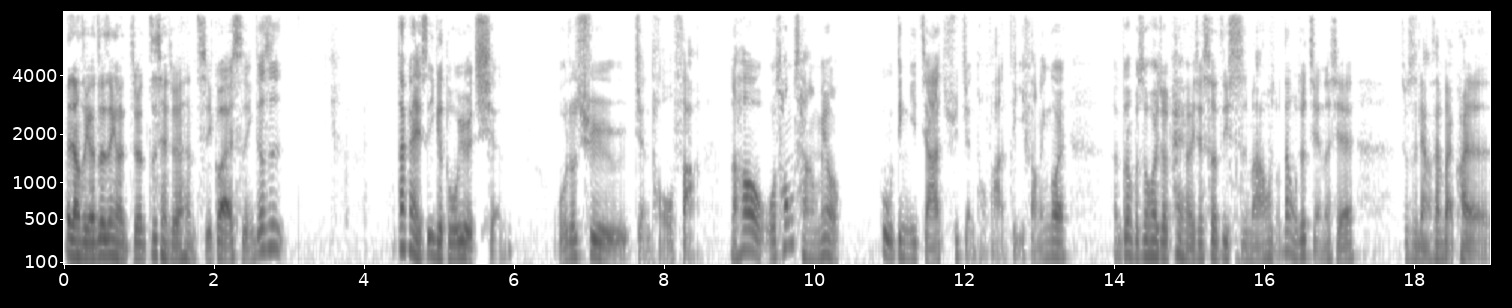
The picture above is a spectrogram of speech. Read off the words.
再讲几个最近很就之前觉得很奇怪的事情，就是大概也是一个多月前，我就去剪头发，然后我通常没有固定一家去剪头发的地方，因为。很多人不是会就配合一些设计师吗，或者，但我就剪那些就是两三百块的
